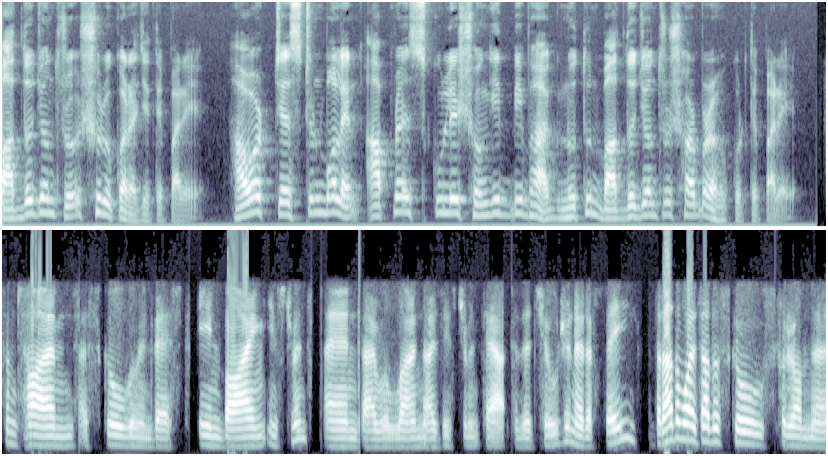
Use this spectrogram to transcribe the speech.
বাদ্যযন্ত্র শুরু করা যেতে পারে হাওয়ার্ড চেস্টন বলেন আপনার স্কুলের সংগীত বিভাগ নতুন বাদ্যযন্ত্র সরবরাহ করতে পারে Sometimes a school will invest in buying instruments and they will loan those instruments out to the children at a fee. But otherwise, other schools put it on the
